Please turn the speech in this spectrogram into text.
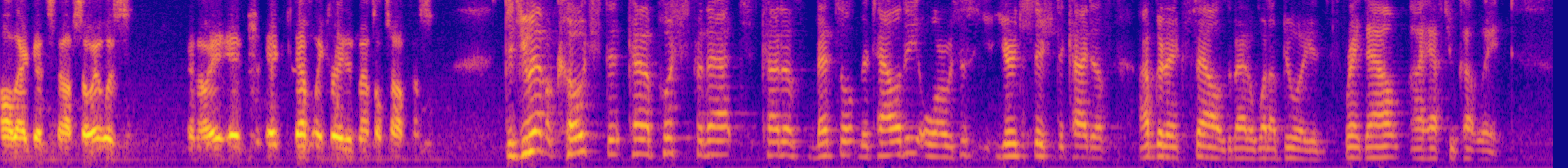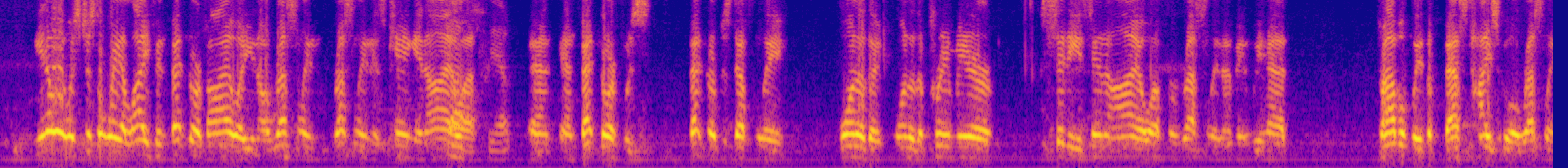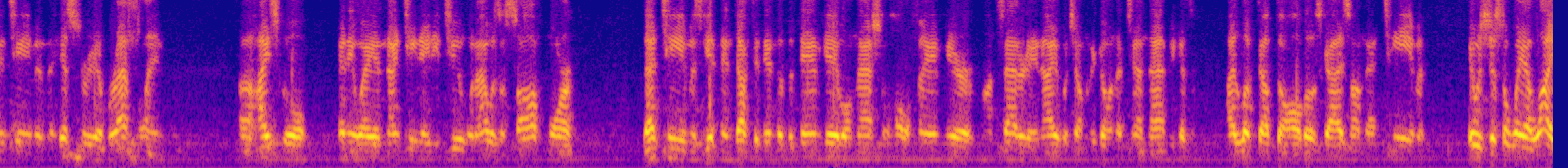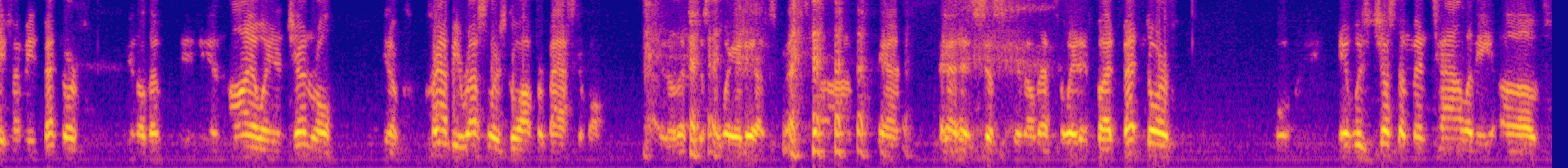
all that good stuff. So it was, you know, it, it, it definitely created mental toughness. Did you have a coach that kind of pushed for that kind of mental mentality, or was this your decision to kind of I'm going to excel no matter what I'm doing, and right now I have to cut weight? you know, it was just a way of life in Bettendorf, Iowa. You know, wrestling wrestling is king in oh, Iowa, oh, and and Bettendorf was Bettendorf was definitely one of the one of the premier cities in Iowa for wrestling. I mean, we had probably the best high school wrestling team in the history of wrestling, uh, high school anyway, in 1982 when I was a sophomore. That team is getting inducted into the Dan Gable National Hall of Fame here on Saturday night, which I'm going to go and attend that because I looked up to all those guys on that team. And it was just a way of life. I mean, Bettendorf, you know, the, in Iowa in general, you know, crappy wrestlers go out for basketball. You know, that's just the way it is. Um, and, and it's just, you know, that's the way it is. But Bettendorf, it was just a mentality of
